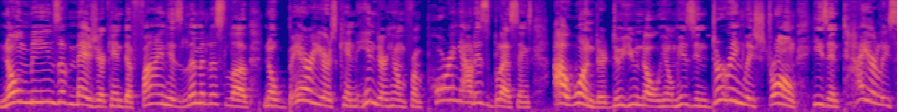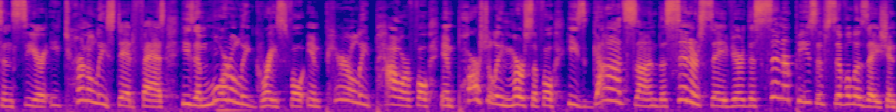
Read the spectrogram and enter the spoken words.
No means of measure can define his limitless love. No barriers can hinder him from pouring out his blessings. I wonder, do you know him? He's enduringly strong. He's entirely sincere, eternally steadfast. He's immortally graceful, imperially powerful impartially merciful. He's God's Son, the sinner's Savior, the centerpiece of civilization.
